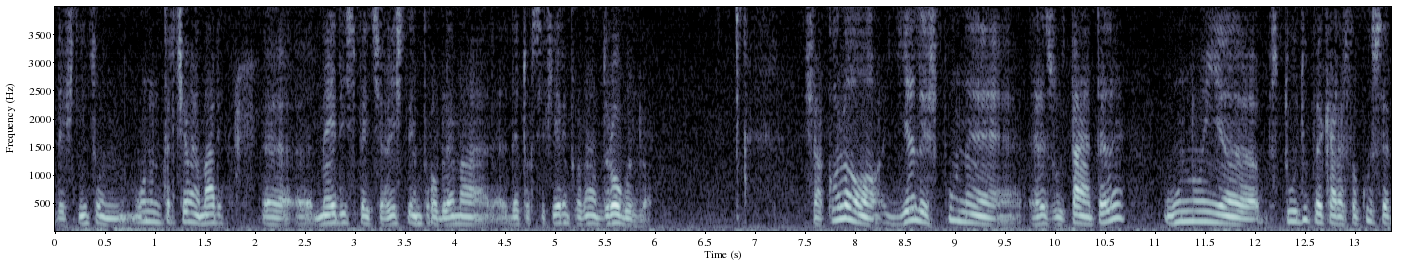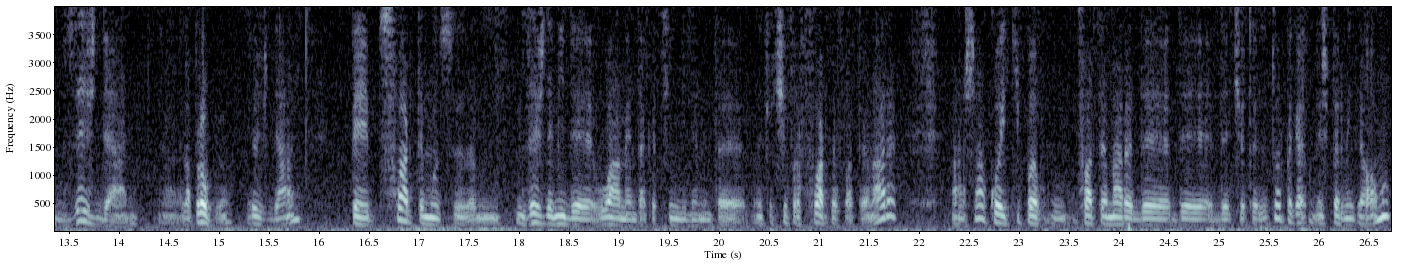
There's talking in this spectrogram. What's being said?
de știință, un, unul dintre cei mai mari uh, medici specialiști în problema detoxifiere, în problema drogurilor. Și acolo el își pune rezultatele unui uh, studiu pe care a făcut zeci de ani, la propriu, zeci de ani, pe foarte mulți, zeci de mii de oameni, dacă țin bine minte, deci o cifră foarte, foarte mare, așa, cu o echipă foarte mare de, de, de cercetători pe care își permitea omul,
